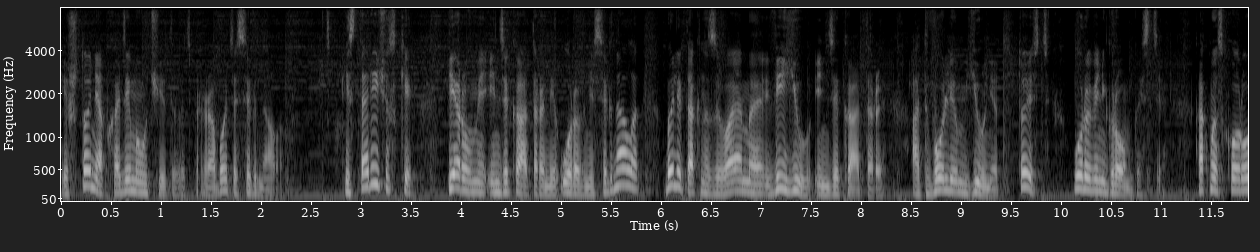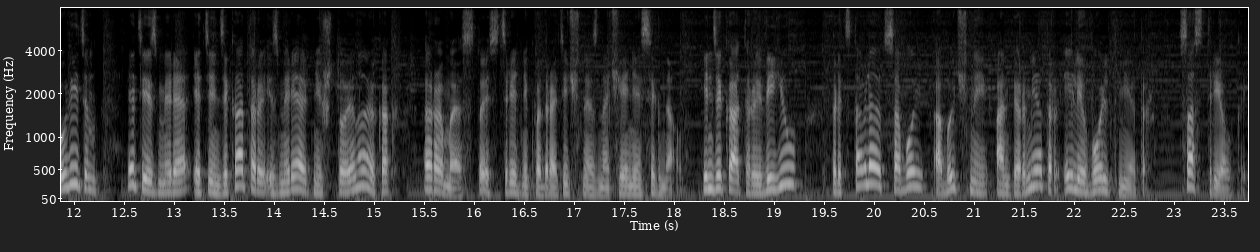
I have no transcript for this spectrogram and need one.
и что необходимо учитывать при работе сигнала. Исторически первыми индикаторами уровня сигнала были так называемые VU-индикаторы от Volume Unit, то есть уровень громкости. Как мы скоро увидим, эти, измеря... эти индикаторы измеряют не что иное, как RMS, то есть среднеквадратичное значение сигнала. Индикаторы VU представляют собой обычный амперметр или вольтметр со стрелкой.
